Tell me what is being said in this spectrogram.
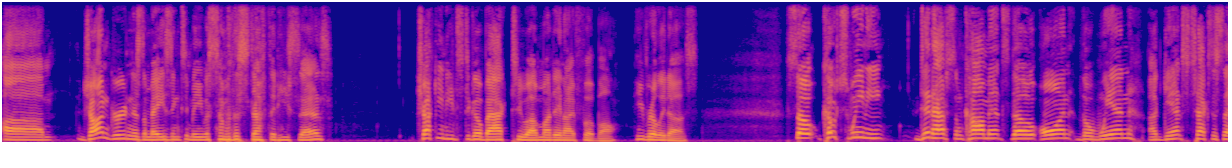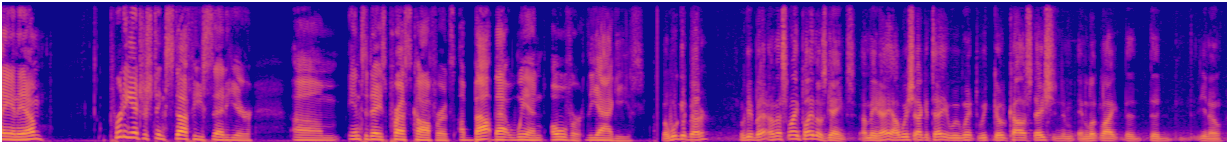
Um, Jon Gruden is amazing to me with some of the stuff that he says. Chucky needs to go back to uh, Monday Night Football. He really does. So, Coach Swinney did have some comments though on the win against Texas A&M pretty interesting stuff he said here um, in today's press conference about that win over the Aggies. But we'll get better. We'll get better. That's why you play those games. I mean, hey, I wish I could tell you we went we could go to College Station and, and look like the the you know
